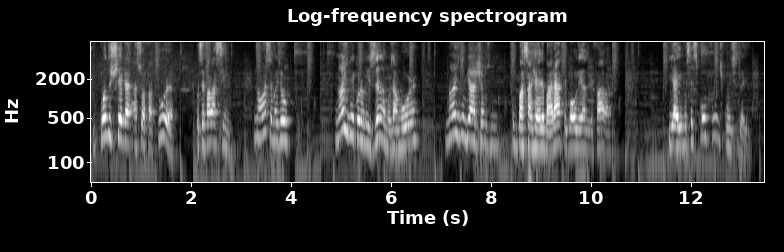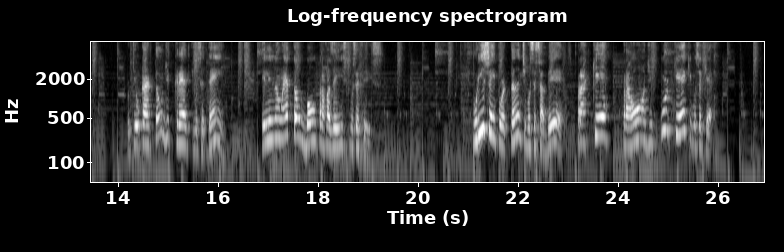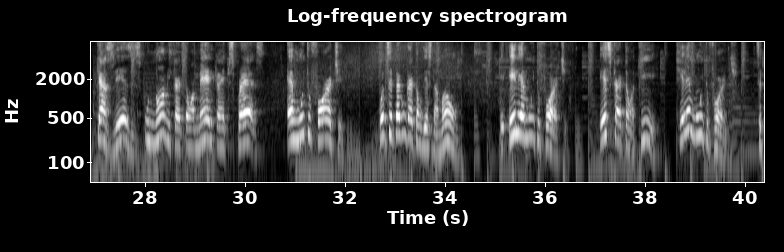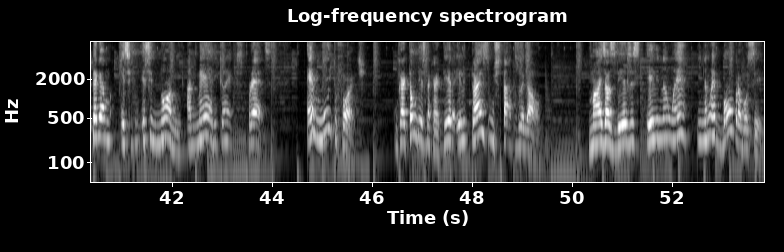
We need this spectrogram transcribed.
E quando chega a sua fatura, você fala assim, nossa, mas eu, nós não economizamos, amor, nós não viajamos com passagem aérea barata, igual o Leandro fala. E aí você se confunde com isso daí. Porque o cartão de crédito que você tem, ele não é tão bom para fazer isso que você fez. Por isso é importante você saber para quê, para onde, por que que você quer. Porque às vezes o nome cartão American Express é muito forte. Quando você pega um cartão desse na mão, ele é muito forte. Esse cartão aqui, ele é muito forte. Você pega esse, esse nome, American Express, é muito forte. Um cartão desse na carteira, ele traz um status legal. Mas às vezes ele não é e não é bom para você.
